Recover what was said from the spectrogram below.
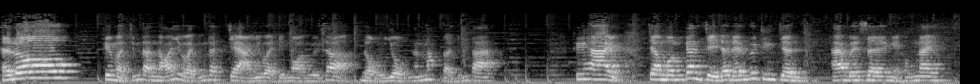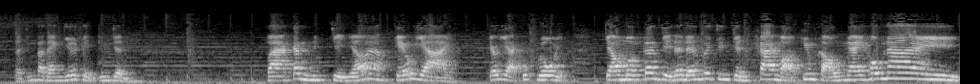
Hello? Khi mà chúng ta nói như vậy, chúng ta chào như vậy thì mọi người sẽ đổ dồn ánh mắt vào chúng ta. Thứ hai, chào mừng các anh chị đã đến với chương trình ABC ngày hôm nay là chúng ta đang giới thiệu chương trình. Và các anh chị nhớ kéo dài kéo dài khúc đuôi. Chào mừng các anh chị đã đến với chương trình khai mở kim khẩu ngày hôm nay.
